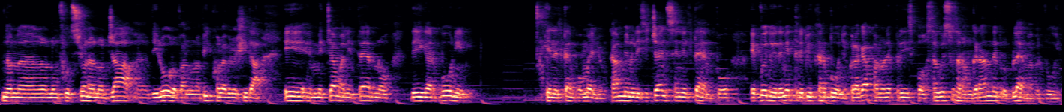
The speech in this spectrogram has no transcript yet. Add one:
non, non funzionano già eh, di loro fanno una piccola velocità e mettiamo all'interno dei carboni che nel tempo, o meglio, cambiano le esigenze nel tempo e voi dovete mettere più carboni e quella cappa non è predisposta, questo sarà un grande problema per voi.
